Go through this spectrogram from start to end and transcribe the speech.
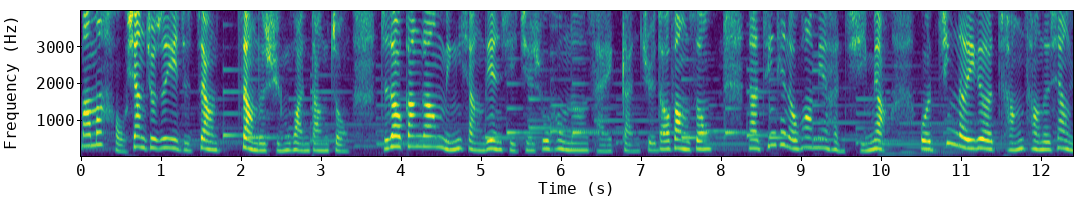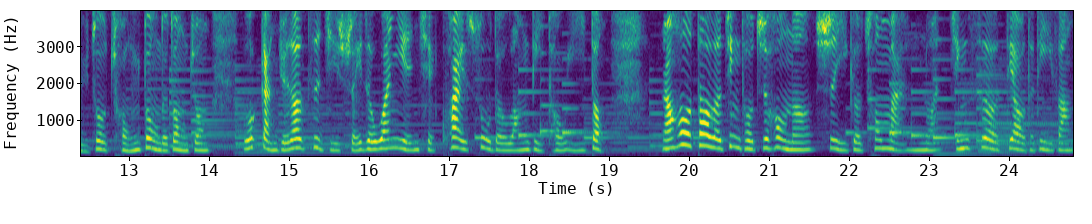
妈妈好像就是一直这样这样的循环当中，直到刚刚冥想练习结束后呢，才感觉到放松。那今天的画面很奇妙，我进了一个长长的像宇宙虫洞的洞中，我感觉到自己随着蜿蜒且快速的往里头移动。然后到了尽头之后呢，是一个充满暖金色调的地方。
